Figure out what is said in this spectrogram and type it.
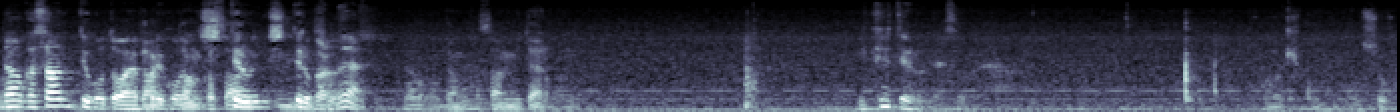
檀家さんっていうことはやっぱりこう知ってる知ってるからね。檀家さんみたいなもんどいけてるねそれ。これ結構面白かっ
